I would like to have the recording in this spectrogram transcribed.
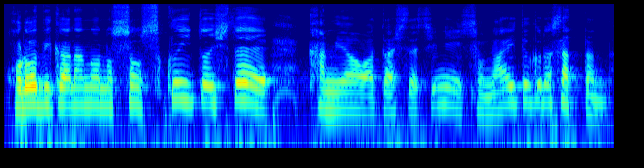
滅びからのその救いとして神は私たちに備えてくださったんだ。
